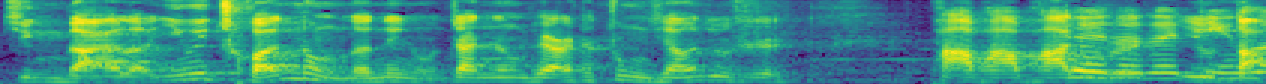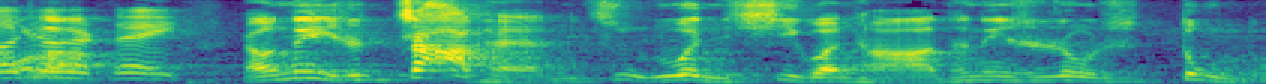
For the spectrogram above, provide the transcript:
惊呆了，因为传统的那种战争片儿，它中枪就是啪啪啪，就是对对对，又倒顶多就是了。对，然后那是炸开，你自如果你细观察，它那是肉是动的，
